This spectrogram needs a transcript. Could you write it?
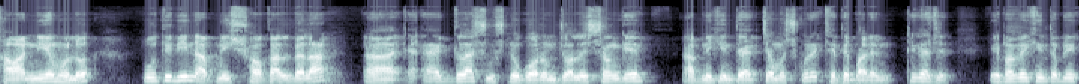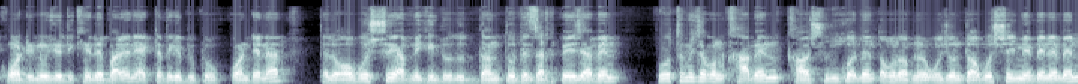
খাওয়ার নিয়ম হলো, প্রতিদিন আপনি সকালবেলা এক গ্লাস উষ্ণ গরম জলের সঙ্গে আপনি কিন্তু এক চামচ করে খেতে পারেন। ঠিক আছে? এভাবে কিন্তু আপনি কন্টিনিউ যদি খেতে পারেন, একটা থেকে দুটো কন্টেনার তাহলে অবশ্যই আপনি কিন্তু দুর্দান্ত রেজাল্ট পেয়ে যাবেন। প্রথমে যখন খাবেন, খাওয়া শুরু করবেন, তখন আপনার ওজনটা অবশ্যই মেপে নেবেন।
